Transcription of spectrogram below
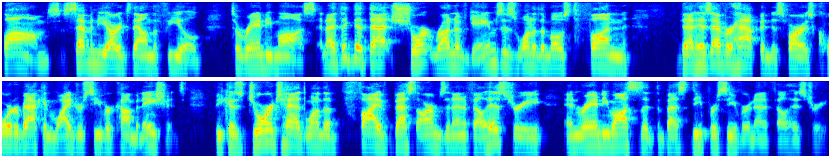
bombs 70 yards down the field to Randy Moss. And I think that that short run of games is one of the most fun that has ever happened as far as quarterback and wide receiver combinations because George had one of the five best arms in NFL history and Randy Moss is at the best deep receiver in NFL history.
